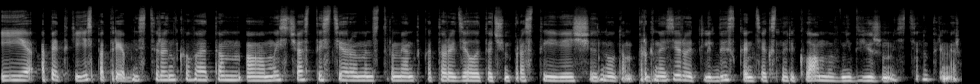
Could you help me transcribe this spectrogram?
И опять-таки есть потребности рынка в этом. А, мы сейчас тестируем инструмент, который делает очень простые вещи, ну, там, прогнозирует лиды с контекстной рекламы в недвижимости, например.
